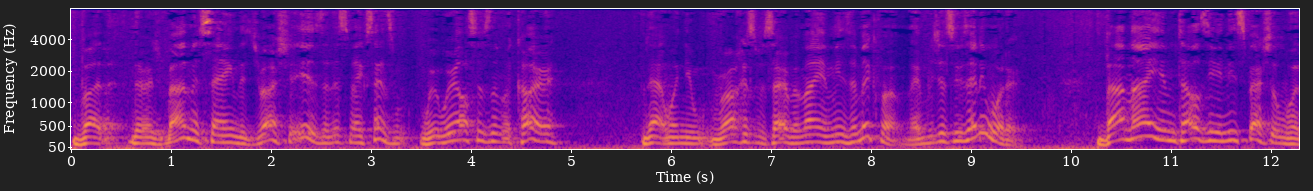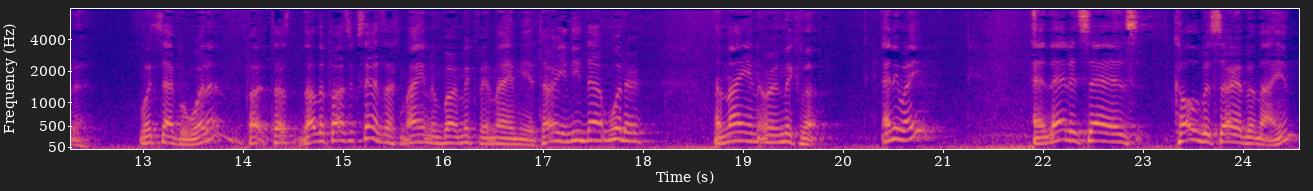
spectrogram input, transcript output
But the Rashbam is saying the drush is, and this makes sense, where, where else is the makar that when you rachas b'sar b'mayim means a mikvah? Maybe just use any water. Ba'mayim tells you you need special water. What type of water? Another pasuk says, "Achmayin bar mikveh mayim yatar." You need that water, a mayin or a mikveh. Anyway, and then it says, "Kol b'sari b'mayim."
